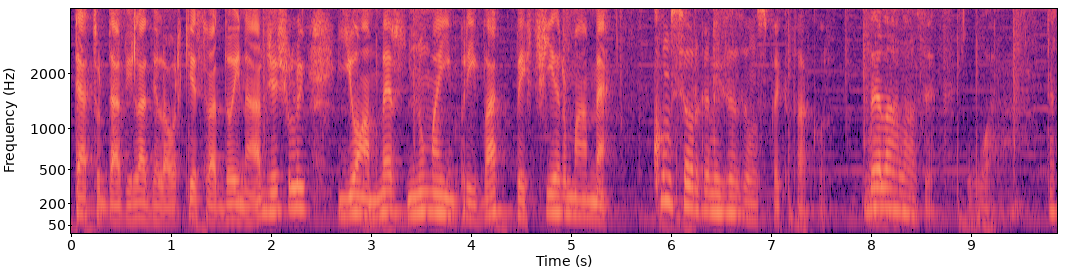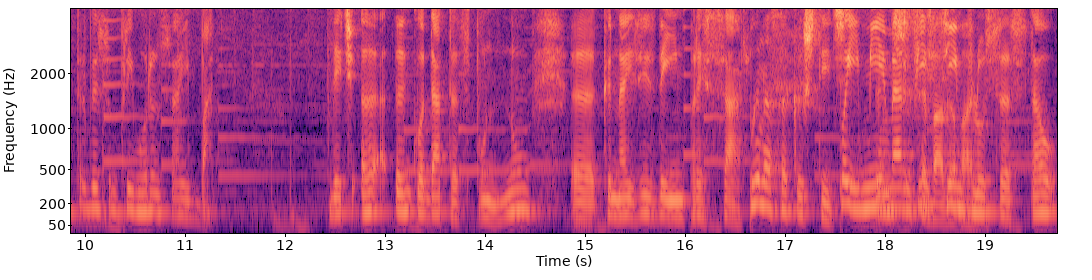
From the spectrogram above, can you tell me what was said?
Teatrul Davila de la Orchestra Doina Argeșului, eu am mers numai în privat pe firma mea. Cum se organizează un spectacol? De la A la Z. Wow. Dar trebuie să, în primul rând, să ai bani. Deci, ă, încă o dată îți spun, nu ă, când ai zis de impresar. Până să câștigi. Păi mie în mi-ar ce se fi bagă simplu bani? să stau,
